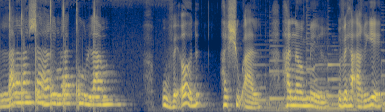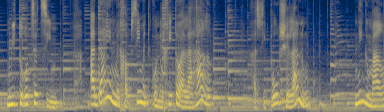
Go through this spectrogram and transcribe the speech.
לה לה לה שרים לה כולם. ובעוד השועל, הנמר והאריה מתרוצצים, עדיין מחפשים את קונחיתו על ההר, הסיפור שלנו נגמר.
